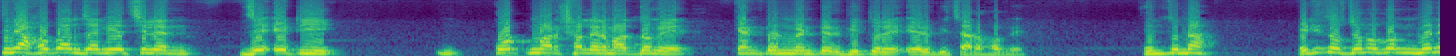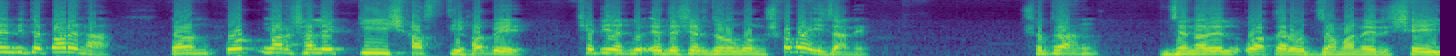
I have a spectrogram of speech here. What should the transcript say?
তিনি আহ্বান জানিয়েছিলেন যে এটি কোর্ট মার্শালের মাধ্যমে ক্যান্টনমেন্টের ভিতরে এর বিচার হবে। কিন্তু না, এটি তো জনগণ মেনে নিতে পারে না। কারণ কোর্ট মার্শালে কি শাস্তি হবে, সেটি এদেশের জনগণ সবাই জানে। সুতরাং জেনারেল ওয়াকারুজ্জামানের সেই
